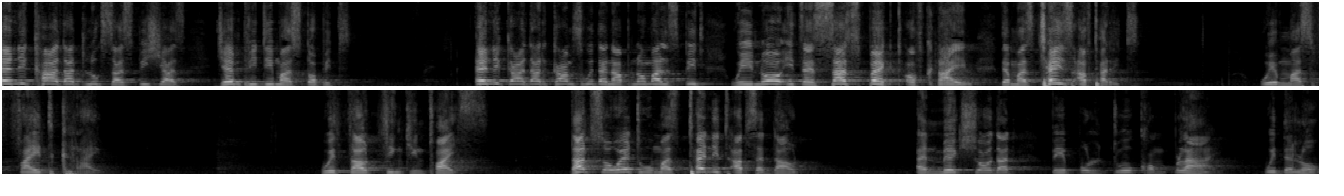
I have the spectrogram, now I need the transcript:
any car that looks suspicious, JMPD must stop it. Any car that comes with an abnormal speed, we know it's a suspect of crime. They must chase after it. We must fight crime without thinking twice. That's the way we must turn it upside down and make sure that people do comply with the law.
